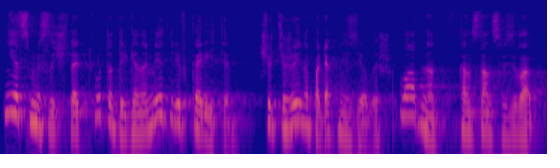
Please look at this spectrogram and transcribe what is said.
Нет смысла читать труд о тригонометрии в карете. Чертежей на полях не сделаешь. Ладно, Констанция взяла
